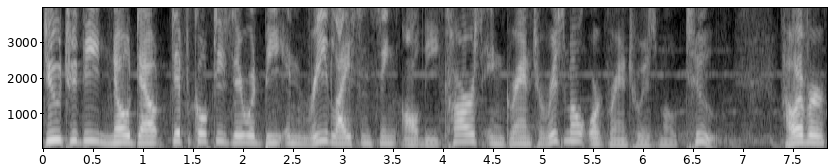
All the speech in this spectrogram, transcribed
Due to the no doubt difficulties there would be in relicensing all the cars in Gran Turismo or Gran Turismo 2. However,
